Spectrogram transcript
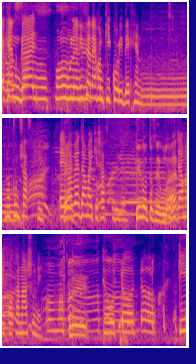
দেখেন গাইস তুলে নিছেন এখন কি করি দেখেন। নতুন শাস্তি। এইভাবে জামাইকে শাস্তি দিবেন। কি করতেছে এগুলা? জামাই কথা না শুনে। কি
